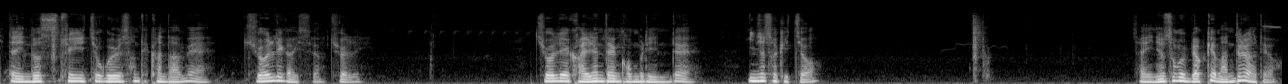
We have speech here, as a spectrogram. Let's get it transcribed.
일단 industry 쪽을 선택한 다음에 jewelry가 있어요. 주얼리. 주얼리에 관련된 건물이 있는데 이 녀석 있죠? 자, 이 녀석을 몇 개 만들어야 돼요.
